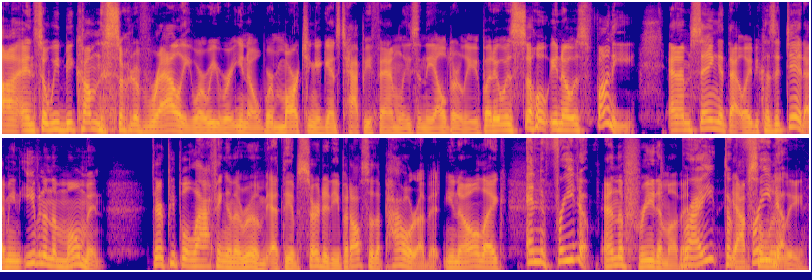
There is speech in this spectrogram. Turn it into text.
Uh, and so we'd become this sort of rally where we were, you know, we're marching against happy families and the elderly. But it was so, you know, it was funny. And I'm saying it that way because it did. I mean, even in the moment, there are people laughing in the room at the absurdity, but also the power of it, you know, like, and the freedom, and the freedom of it. right? The Yeah, freedom.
